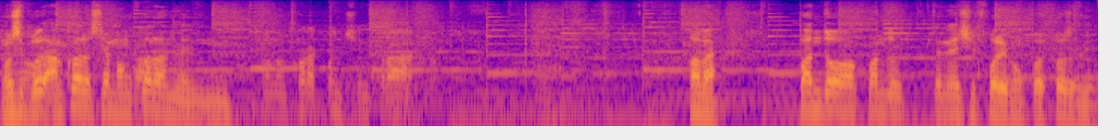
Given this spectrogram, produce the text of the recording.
Non si può, ancora siamo ancora nel. Sono ancora concentrato. Eh. Vabbè, quando, quando te ne esci fuori con qualcosa di...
